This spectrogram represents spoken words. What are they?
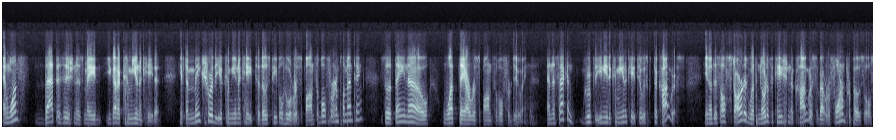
And once that decision is made, you got to communicate it. You have to make sure that you communicate to those people who are responsible for implementing so that they know what they are responsible for doing. And the second group that you need to communicate to is to Congress. You know, this all started with notification to Congress about reform proposals.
